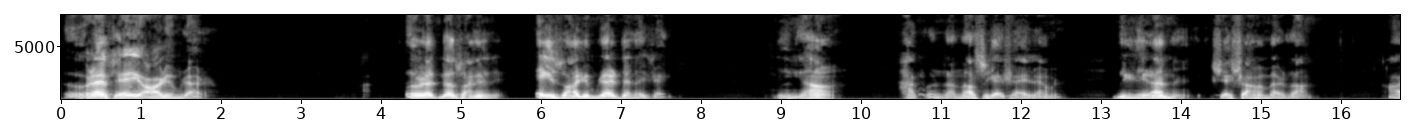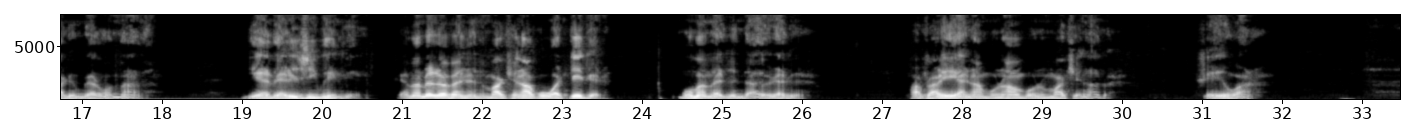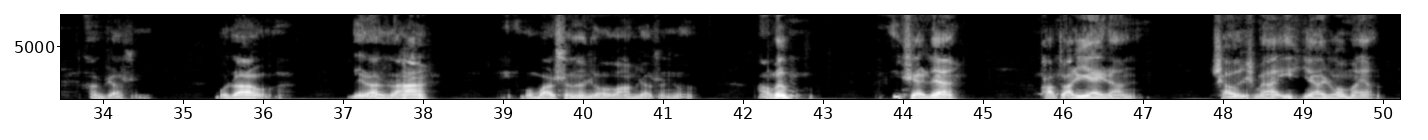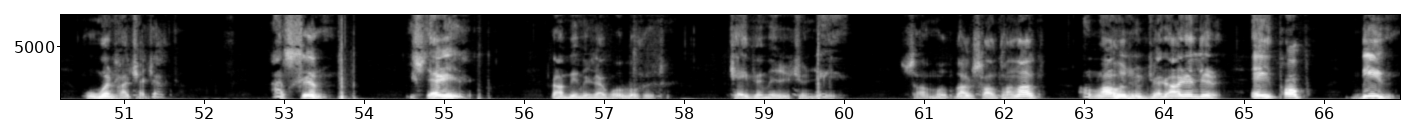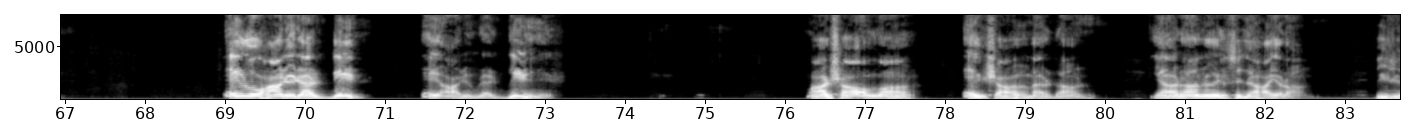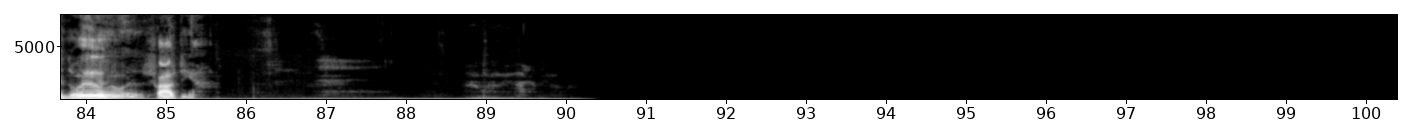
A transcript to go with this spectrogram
Öğret ey alimler öğretmezseniz ey zalimler denecek. Dünya hakkında nasıl yaşayacağımız bildiren işte Şah-ı Merdan. Alimler onlar. Diğerleri zibildir. İşte Mehmet Efendi'nin makine kuvvetlidir. Bu Mehmet'in de öyledir. Patariyeyle buna bunun makinedir. Şeyi var amcası. Bu da biraz daha babasının yolu, amcasının yolu alıp içeride patariyayla çalışmaya ihtiyaç olmayan kuvvet açacaktı. Açsın. İsteriz. Rabbimize kulluk için. Keyfimiz için değil. Mutlak saltanat Allahu Zülcelal'indir. Ey pop bil. Ey ruhaniler bil. Ey alimler biliniz. Maşallah ey Şah-ı Merdan. Yaranı size hayran. Bizi doyurunuz Fatiha.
